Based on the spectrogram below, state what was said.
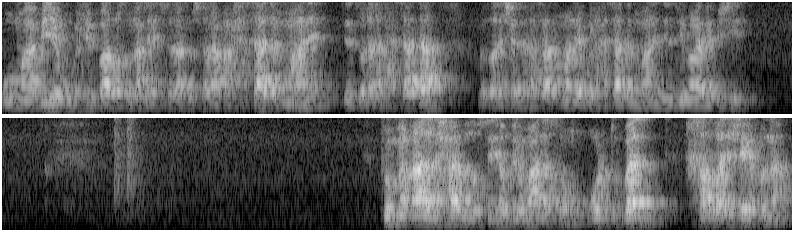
وما بيه بحب الرسول عليه الصلاة والسلام. الحسادة معنى. جنس له الحسادة؟ بطل الشيء الحساده ما يقول الحساده معنى جنسي ما بشي ثم قال الحافظ السيوطي ما نسهم قلت بل خرج شيخنا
